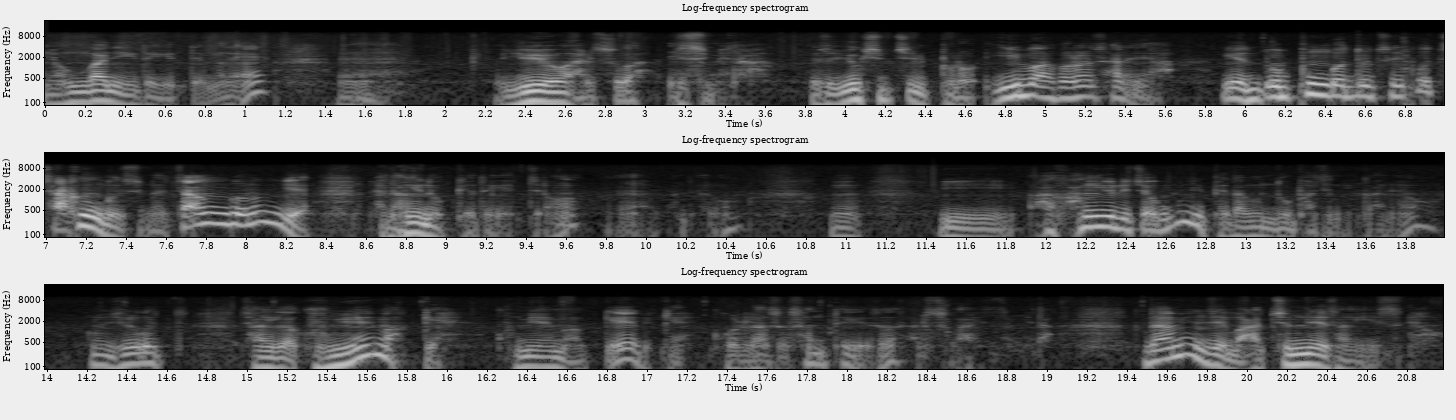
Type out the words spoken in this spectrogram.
연관이 되기 때문에 예. 유효할 수가 있습니다. 그래서 67%이 마번을 사느냐. 이게 높은 것도 있고 작은 거 있습니다. 작은 거는 이제 배당이 높게 되겠죠. 예, 예, 이 확률이 적으면 배당은 높아지니까요. 그런 식으로 자기가 구매에 맞게 구매에 맞게 이렇게 골라서 선택해서 살 수가 있습니다. 그 다음에 이제 맞춤 예상이 있어요.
